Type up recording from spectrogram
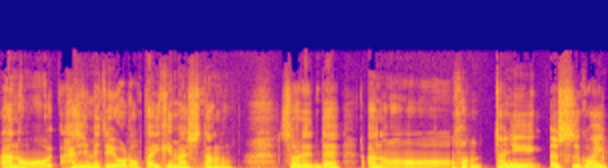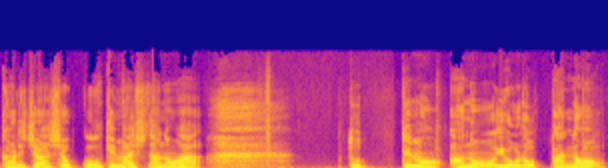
あの、初めてヨーロッパ行きましたの。それで、あの、本当にすごいカルチャーショックを受けましたのは、とっても、あの、ヨーロッパの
